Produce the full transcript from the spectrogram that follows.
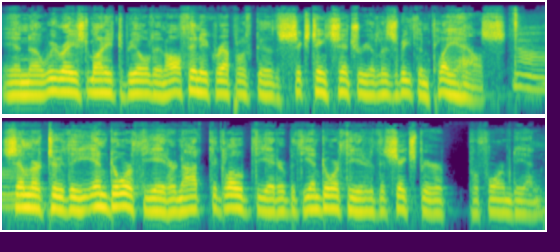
And uh, we raised money to build an authentic replica of the 16th century Elizabethan playhouse, similar to the indoor theater, not the Globe Theater, but the indoor theater that Shakespeare performed in.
